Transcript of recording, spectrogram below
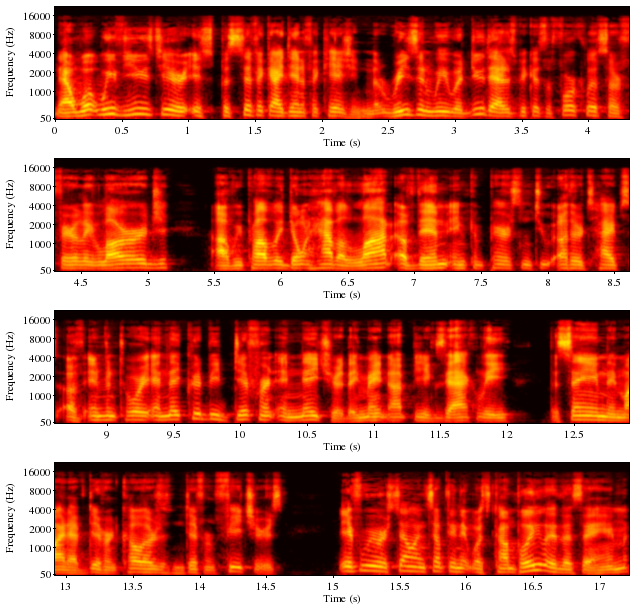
Now, what we've used here is specific identification. The reason we would do that is because the forklifts are fairly large. Uh, we probably don't have a lot of them in comparison to other types of inventory, and they could be different in nature. They may not be exactly the same. They might have different colors and different features. If we were selling something that was completely the same,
